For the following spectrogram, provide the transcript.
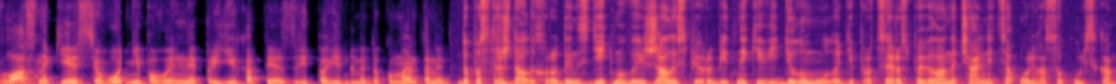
Власники сьогодні повинні приїхати з відповідними документами. До постраждалих родин з дітьми виїжджали співробітники відділу молоді. Про це розповіла начальниця Ольга Сокульська.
